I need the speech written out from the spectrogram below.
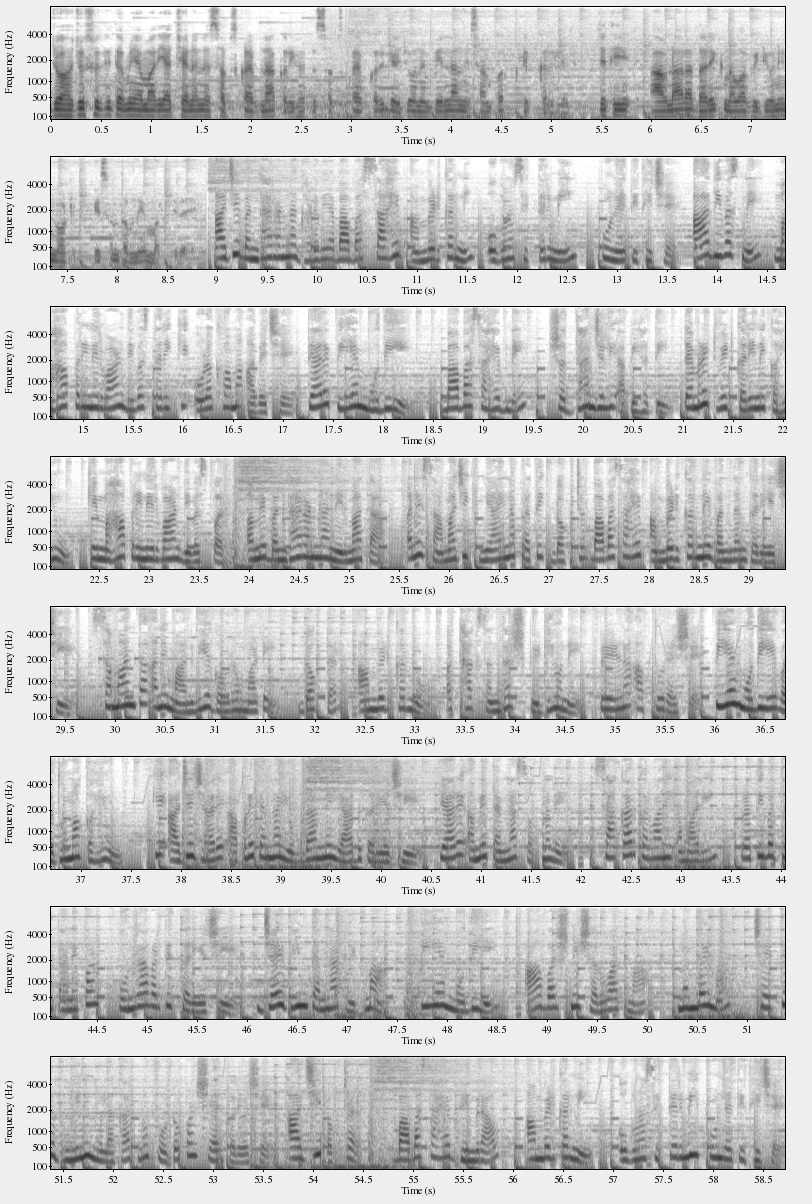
જો હજુ સુધી તમે અમારી આ ચેનલને સબસ્ક્રાઇબ ના કરી હોય તો સબસ્ક્રાઇબ કરી લેજો અને બેલના નિશાન પર ક્લિક કરી લેજો. જેથી આવનારા દરેક નવા વિડીયોની નોટિફિકેશન તમને મળતી રહે. આજે બંધારણના ઘડવૈયા બાબા સાહેબ આંબેડકરની ઓગણસિત્તેરમી પુણ્યતિથિ છે. આ દિવસને મહાપરિનિર્વાણ દિવસ તરીકે ઓળખવામાં આવે છે. ત્યારે પીએમ મોદીએ બાબા સાહેબને શ્રદ્ધાંજલિ આપી હતી. તેમણે ટ્વીટ કરીને કહ્યું કે, મહાપરિનિર્વાણ દિવસ પર અમે બંધારણના નિર્માતા અને સામાજિક ન્યાયના પ્રતિક ડોક્ટર બાબા સાહેબ આંબેડકરને વંદન કરીએ છીએ. સમાનતા અને માનવીય ગૌરવ માટે ડોક્ટર આંબેડકરનો અથાગ સંઘર્ષ પેઢીઓને પ્રેરણા આપતો રહેશે. પીએમ મોદીએ વધુમાં કહ્યું કે, આજે જ્યારે આપણે તેમના યોગદાનને યાદ કરીએ છીએ, ત્યારે અમે તેમના સ્વપ્નને સાકાર કરવાની અમારી પ્રતિબદ્ધતાને પણ પુનરાવર્તિત કરીએ છીએ. જય ભીમ તેમના ટ્વીટમાં પીએમ મોદીએ આ વર્ષની શરૂઆતમાં મુંબઈમાં ચૈત્યભૂમિની મુલાકાતનો ફોટો પણ શેર કર્યો છે. આજે ડોક્ટર બાબા સાહેબ ભીમરાવ આંબેડકરની ઓગણસિત્તેરમી પુણ્યતિથિ છે.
